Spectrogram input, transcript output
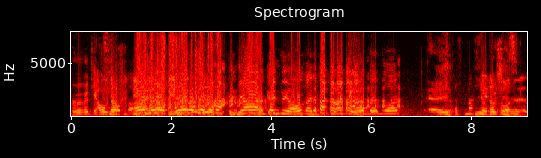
Hört ihr auf, hier da auf fliegt einer. Ja, können sie ja auch, Alter. Danke. Was macht Ihr ihr da Buschis. vorne?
